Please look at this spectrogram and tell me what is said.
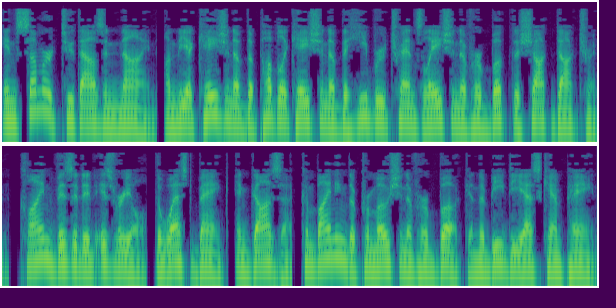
In summer 2009, on the occasion of the publication of the Hebrew translation of her book The Shock Doctrine, Klein visited Israel, the West Bank, and Gaza, combining the promotion of her book and the BDS campaign.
